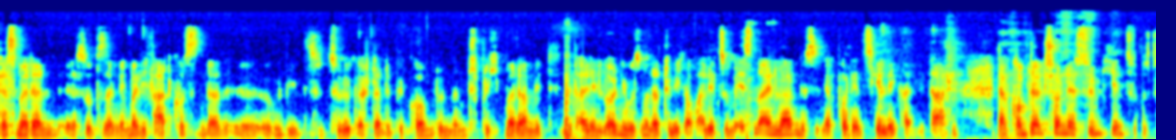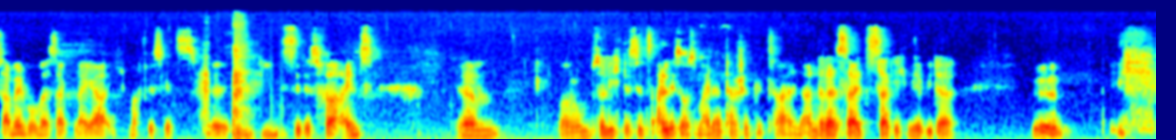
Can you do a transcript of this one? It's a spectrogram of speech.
dass man dann äh, sozusagen immer die Fahrtkosten da äh, irgendwie zu, zurückerstattet bekommt und dann spricht man da mit, mit all den Leuten, die muss man natürlich auch alle zum Essen einladen, das sind ja potenzielle Kandidaten. Da kommt dann schon das Sümmchen zusammen, wo man sagt, na ja, ich mache das jetzt äh, im Dienste des Vereins. Ähm, warum soll ich das jetzt alles aus meiner Tasche bezahlen? Andererseits sage ich mir wieder, äh, ich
